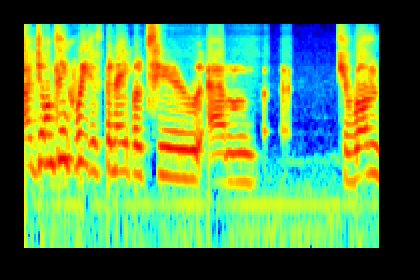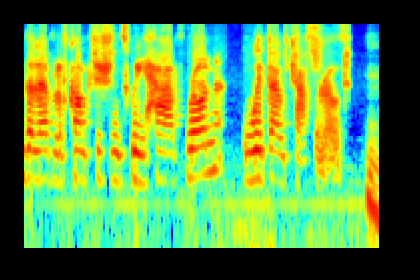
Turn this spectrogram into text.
I don't think we'd have been able to um, to run the level of competitions we have run without Castle Road. Hmm.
